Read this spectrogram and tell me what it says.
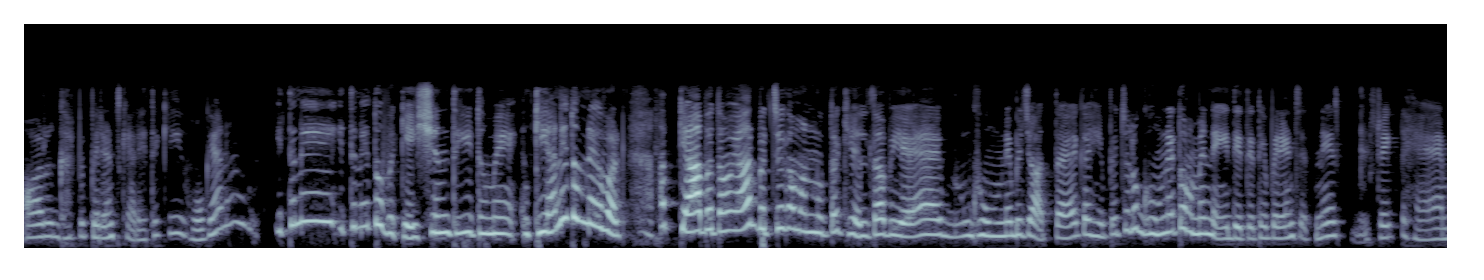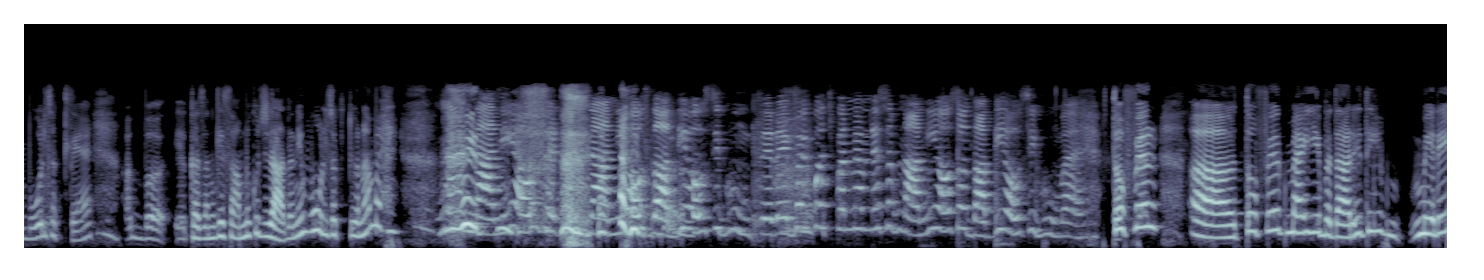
और घर पे पेरेंट्स कह रहे थे कि हो गया ना इतने इतने तो वेकेशन थी तुम्हें। किया नहीं तुमने वर्क अब क्या बताऊँ यार बच्चे का मन होता है खेलता भी है घूमने भी जाता है कहीं पे। चलो घूमने तो हमें नहीं देते थे पेरेंट्स इतने स्ट्रिक्ट हैं बोल सकते हैं। अब कज़न के सामने कुछ ज़्यादा नहीं बोल सकती हूँ ना मैं। नानी हाउस नानी हाउस दादी हाउस ही घूमते रहे। भाई बचपन में हमने सब नानी हाउस और दादी हाउस ही घूमा है। तो फिर आ, तो फिर मैं ये बता रही थी मेरे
